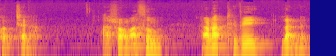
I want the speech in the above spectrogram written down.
হচ্ছে না। আসম মাসুম রানার টিভি, লন্ডন।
